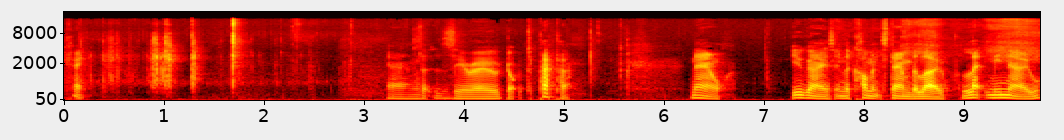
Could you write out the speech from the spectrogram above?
Okay. And zero Dr. Pepper. Now, you guys in the comments down below, let me know,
